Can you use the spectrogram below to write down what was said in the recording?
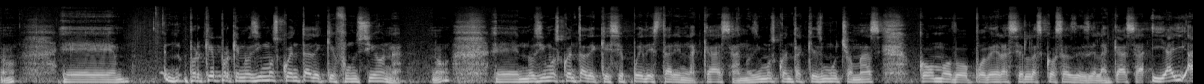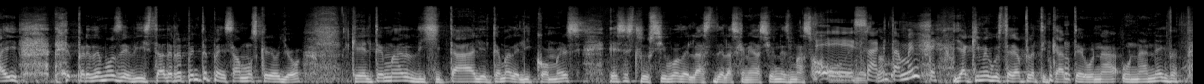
¿no? Eh, ¿Por qué? Porque nos dimos cuenta de que funciona. ¿no? Eh, nos dimos cuenta de que se puede estar en la casa, nos dimos cuenta que es mucho más cómodo poder hacer las cosas desde la casa. Y ahí, ahí perdemos de vista, de repente pensamos, creo yo, que el tema digital y el tema del e-commerce es exclusivo de las, de las generaciones más jóvenes. Exactamente. Y aquí me gustaría platicarte una, una anécdota.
